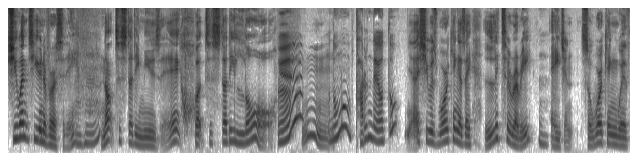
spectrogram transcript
She went to university not to study music, but to study law. 에? 너무 다른데요, 또? Yeah, she was working as a literary agent. So, working with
